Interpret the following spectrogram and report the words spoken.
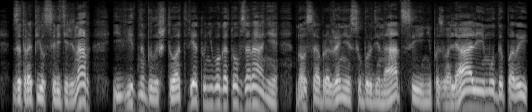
— заторопился ветеринар, и видно было, что ответ у него готов заранее, но соображения субординации не позволяли ему до поры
